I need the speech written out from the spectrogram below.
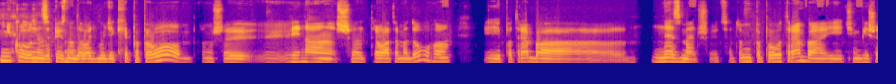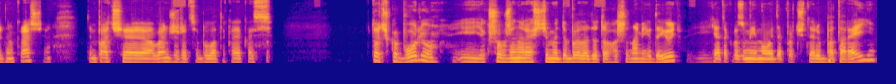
Ніколи не запізно давати будь-яке ППО, тому що війна ще триватиме довго, і потреба не зменшується. Тому ППО треба, і чим більше, тим краще. Тим паче, Авенджери це була така якась точка болю. І якщо вже нарешті ми добили до того, що нам їх дають, я так розумію, мова йде про 4 батареї,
